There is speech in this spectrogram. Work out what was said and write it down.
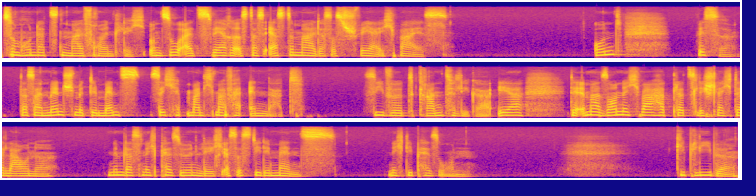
zum hundertsten Mal freundlich und so, als wäre es das erste Mal. Das ist schwer, ich weiß. Und wisse, dass ein Mensch mit Demenz sich manchmal verändert. Sie wird granteliger. Er, der immer sonnig war, hat plötzlich schlechte Laune. Nimm das nicht persönlich, es ist die Demenz, nicht die Person. Gib Liebe,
